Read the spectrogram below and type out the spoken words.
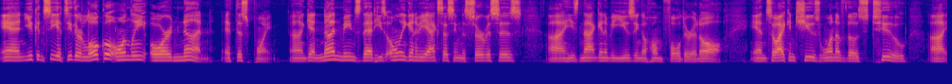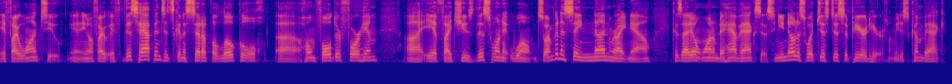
And you can see it's either local only or none at this point. Uh, again, none means that he's only going to be accessing the services. Uh, he's not going to be using a home folder at all. And so I can choose one of those two uh, if I want to. And, you know, if I if this happens, it's going to set up a local uh, home folder for him. Uh, if I choose this one, it won't. So I'm going to say none right now because I don't want him to have access. And you notice what just disappeared here. Let me just come back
